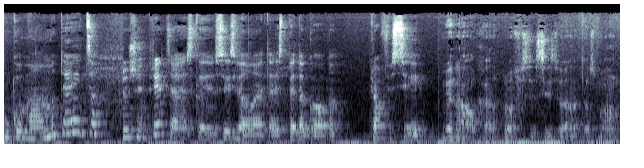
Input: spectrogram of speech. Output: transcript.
Un ko mamma teica? Droši vien priecājās, ka jūs izvēlēties pedagoga profesiju. Vienalga, kādu profesiju izvēlētos, man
